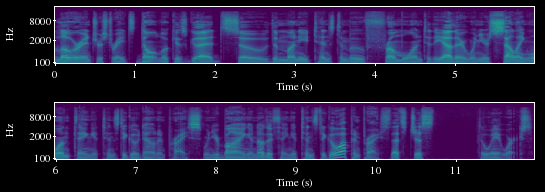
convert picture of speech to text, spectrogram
Lower interest rates don't look as good, so the money tends to move from one to the other. When you're selling one thing, it tends to go down in price. When you're buying another thing, it tends to go up in price. That's just the way it works.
